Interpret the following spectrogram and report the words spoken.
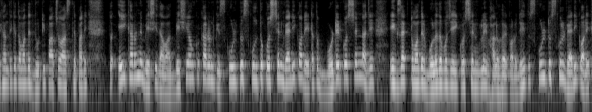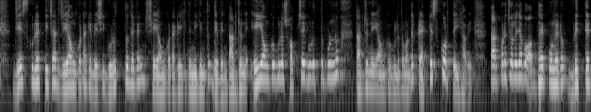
এখান থেকে তোমাদের দুটি পাঁচও আসতে পারে। তো এই কারণে বেশি দেওয়া বেশি অঙ্ক কারণ কি? স্কুল টু স্কুল তো কোশ্চেন ভ্যারি করে, এটা তো বোর্ডের কোশ্চেন না যে এক্স্যাক্ট তোমাদের বলে দেবো যে এই কোশ্চেনগুলোই ভালোভাবে করো। যেহেতু স্কুল টু স্কুল ভ্যারি করে, যে স্কুলের টিচার যে অঙ্কটাকে বেশি গুরুত্ব দেবেন, সেই অঙ্কটাকেই তিনি কিন্তু দেবেন। তার জন্য এই অঙ্কগুলো সবচেয়ে গুরুত্বপূর্ণ, তার জন্য এই অঙ্কগুলো তোমাদের প্র্যাকটিস করতেই হবে। তারপরে চলে যাব অধ্যায় পনেরো, বৃত্তের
